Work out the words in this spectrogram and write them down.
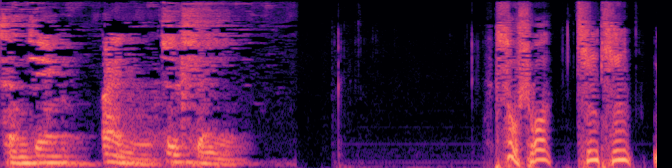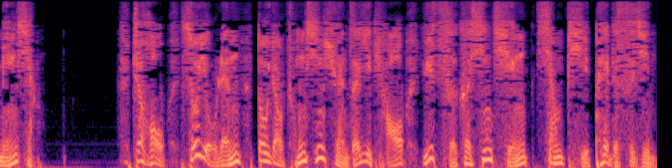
曾经爱你、支持你。诉说、倾听、冥想之后，所有人都要重新选择一条与此刻心情相匹配的丝巾。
